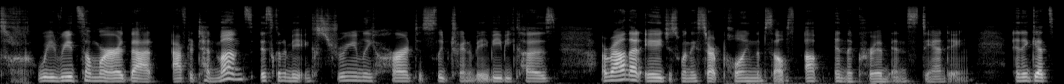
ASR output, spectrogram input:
We read somewhere that after 10 months, it's going to be extremely hard to sleep train a baby because Around that age is when they start pulling themselves up in the crib and standing. And it gets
